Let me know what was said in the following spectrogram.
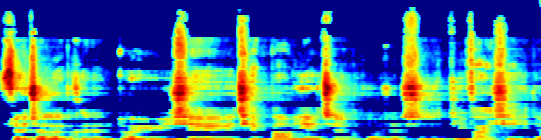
所以这个可能对于一些钱包业者或者是 DeFi 协议的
